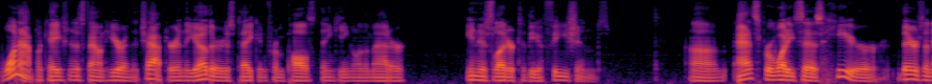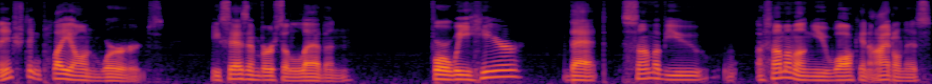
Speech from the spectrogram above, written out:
One application is found here in the chapter, and the other is taken from Paul's thinking on the matter in his letter to the Ephesians. Um, as for what he says here, there's an interesting play on words. He says in verse 11, For we hear that some of you, some among you walk in idleness,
